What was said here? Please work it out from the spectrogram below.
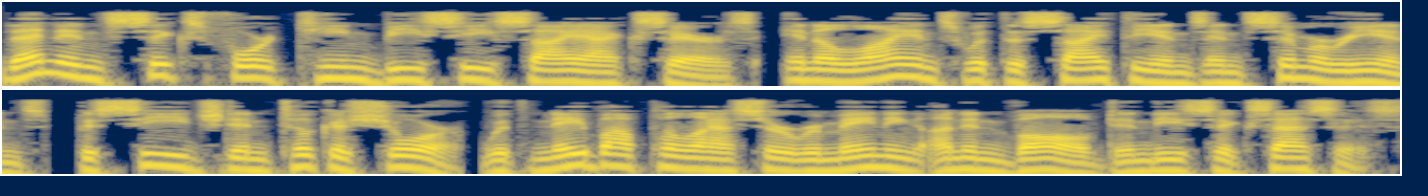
Then in 614 BC Cyaxares, in alliance with the Scythians and Cimmerians, besieged and took Ashur, with Nabopolassar remaining uninvolved in these successes.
